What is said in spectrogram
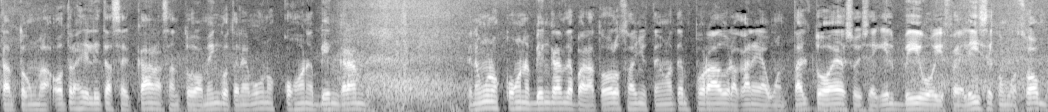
tanto como las otras islitas cercanas, Santo Domingo, tenemos unos cojones bien grandes tenemos unos cojones bien grandes para todos los años tener una temporada de huracanes y aguantar todo eso y seguir vivos y felices como somos.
